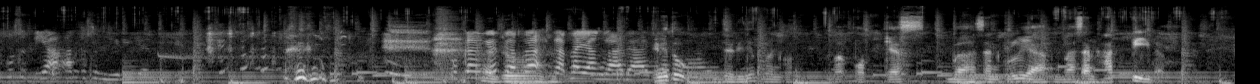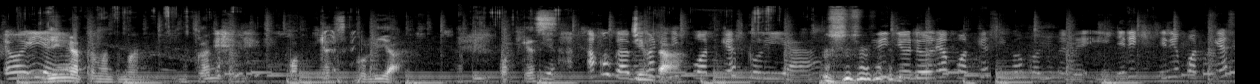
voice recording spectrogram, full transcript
Aku setia akan kesendirian. Bukan guys karena karena yang nggak ada aja. ini tuh jadinya bukan kok bukan podcast bahasan kuliah bahasan hati tapi Emang iya. ya? ingat teman-teman bukan podcast kuliah tapi podcast Iya. Aku gak bilang Cinta. ini podcast kuliah. ini judulnya podcast Hima Prodi PBI. Jadi ini podcast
